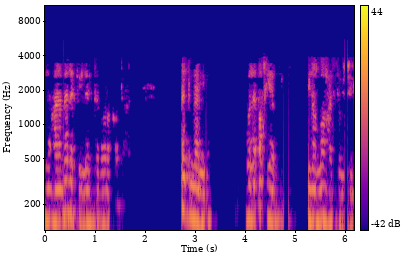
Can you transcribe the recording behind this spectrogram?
معاملة الله تبارك وتعالى. أجمل ولا أطيب من الله عز وجل.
